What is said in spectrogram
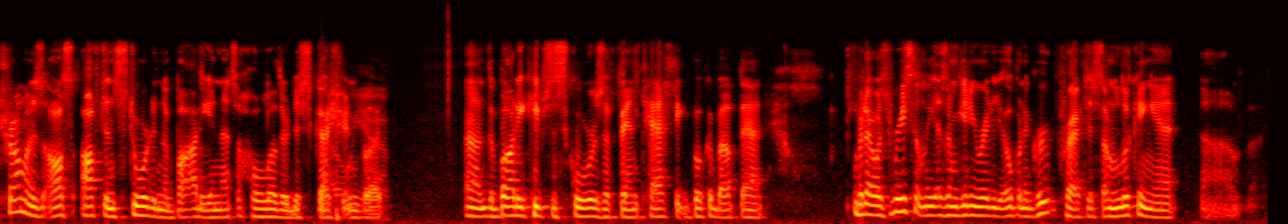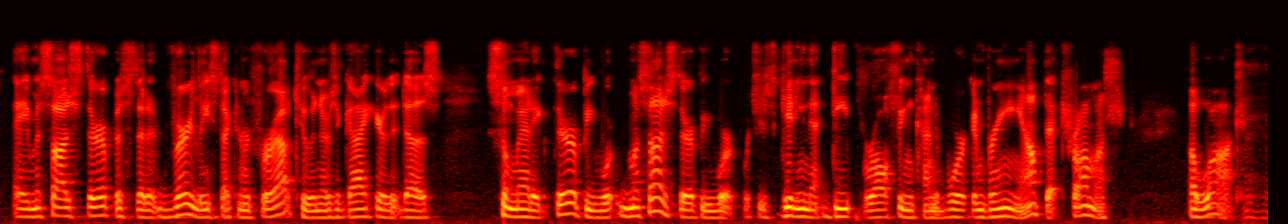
trauma is also often stored in the body, and that's a whole other discussion. Oh, yeah. But uh, the body keeps the score is a fantastic book about that. But I was recently, as I'm getting ready to open a group practice, I'm looking at um, a massage therapist that at very least I can refer out to, and there's a guy here that does somatic therapy work, massage therapy work, which is getting that deep rolfing kind of work and bringing out that trauma a lot. Mm-hmm.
